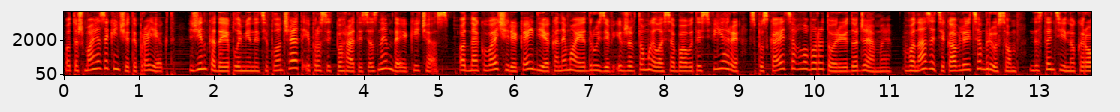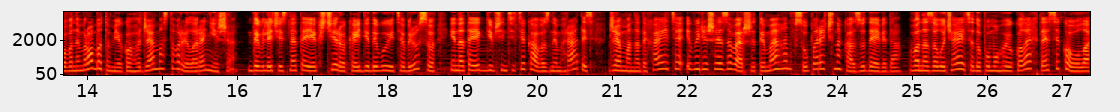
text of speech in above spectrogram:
отож має закінчити проєкт. Жінка дає племінниці планшет і просить погратися з ним деякий час. Однак ввечері Кейді, яка не має друзів і вже втомилася бавитись в ігри, спускається в лабораторію до Джеми. Вона зацікавлюється Брюсом, дистанційно керованим роботом, якого Джема створила раніше. Дивлячись на те, як щиро Кейді дивується Брюсу, і на те, як дівчинці цікаво з ним гратись, Джемма надихається і вирішує завершити Меган всупереч наказу Девіда. Вона залучається допомогою колег Тесі Коула,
